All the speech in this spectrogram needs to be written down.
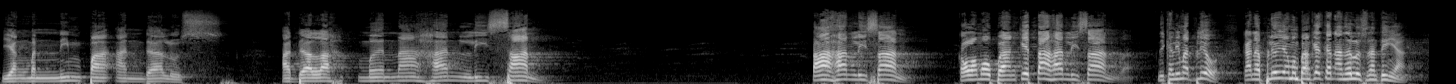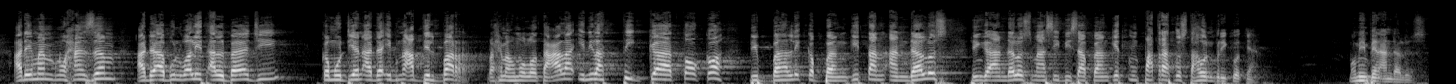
yang menimpa Andalus adalah menahan lisan. Tahan lisan. Kalau mau bangkit tahan lisan. Ini kalimat beliau. Karena beliau yang membangkitkan Andalus nantinya. Ada Imam Ibnu Hazm, ada Abu Walid Al-Baji, kemudian ada Ibnu Abdul Bar rahimahullah taala. Inilah tiga tokoh di balik kebangkitan Andalus hingga Andalus masih bisa bangkit 400 tahun berikutnya. Memimpin Andalus.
